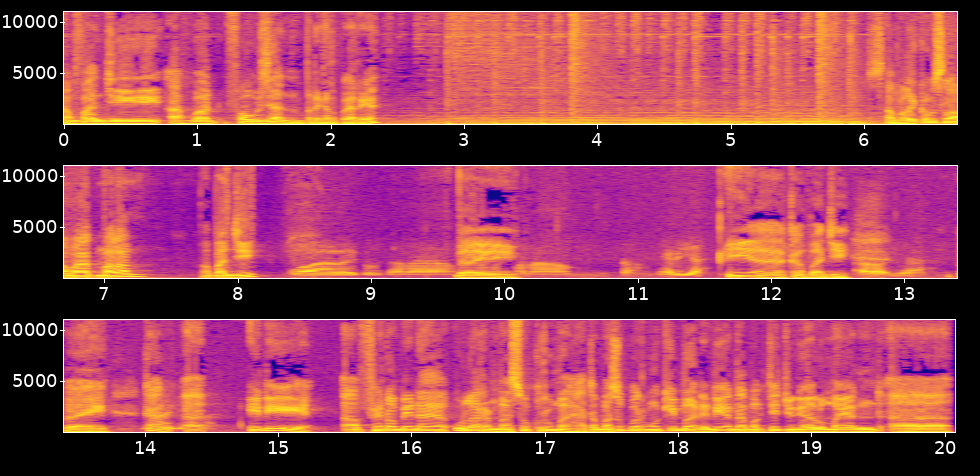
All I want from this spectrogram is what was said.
Kampanji Ahmad Fauzan pendengar PR ya. Assalamualaikum, selamat malam Pak Panji. Waalaikumsalam. Baik. Selamat malam Kang Heri ya. Iya, Kang Panji. Oh iya. Baik, Kang. Gimana, gimana? uh, ini uh, fenomena ular masuk rumah atau masuk permukiman ini yang nampaknya juga lumayan uh,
